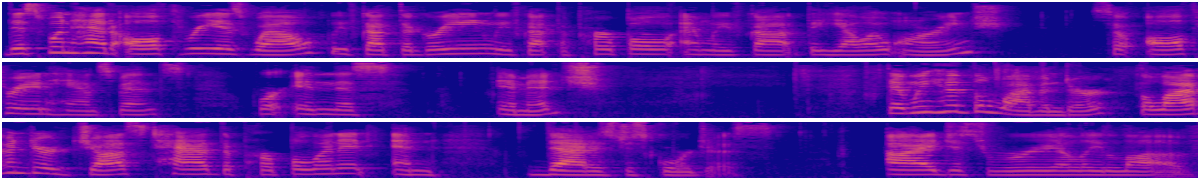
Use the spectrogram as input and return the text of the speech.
This one had all three as well. We've got the green, we've got the purple, and we've got the yellow orange. So all three enhancements were in this image. Then we have the lavender. The lavender just had the purple in it, and that is just gorgeous. I just really love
